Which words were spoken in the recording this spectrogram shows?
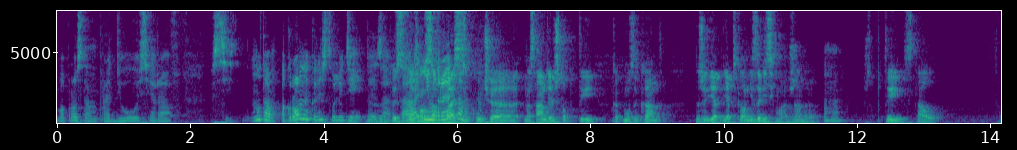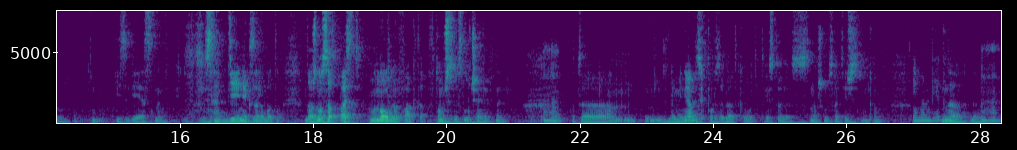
вопрос там продюсеров, все- ну там огромное количество людей. То Да, есть да. за, То есть за должно одним совпасть треком куча, на самом деле, чтобы ты, как музыкант, даже я, я бы сказал, независимо от жанра, Мгм. чтобы ты стал там, известным, не знаю, денег заработал, должно совпасть много фактов, в том числе случайных, наверное. Мгм. Вот э, для меня до сих пор загадка вот эта история с нашим соотечественником. Иманбек. Да, да. Мгм.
